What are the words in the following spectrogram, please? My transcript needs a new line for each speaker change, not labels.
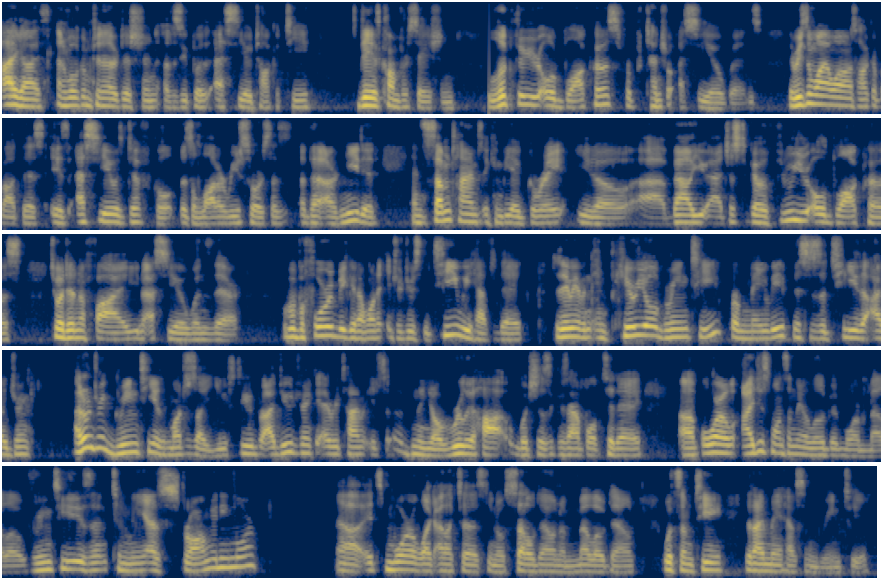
Hi guys, and welcome to another edition of Zupo's SEO Talk of Tea. Today's conversation: Look through your old blog posts for potential SEO wins. The reason why I want to talk about this is SEO is difficult. There's a lot of resources that are needed, and sometimes it can be a great, you know, uh, value add just to go through your old blog posts to identify, you know, SEO wins there. But before we begin, I want to introduce the tea we have today. Today we have an Imperial Green Tea from Mei Leaf. This is a tea that I drink I don't drink green tea as much as I used to, but I do drink it every time it's you know really hot, which is an example of today. Um, or I just want something a little bit more mellow. Green tea isn't to me as strong anymore. Uh, it's more like I like to you know settle down and mellow down with some tea. That I may have some green tea.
